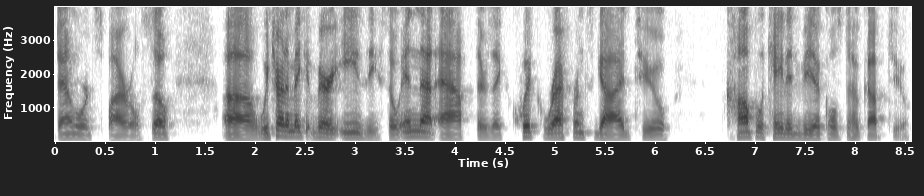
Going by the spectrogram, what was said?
downward spiral. So uh, we try to make it very easy. So in that app, there's a quick reference guide to complicated vehicles to hook up to.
